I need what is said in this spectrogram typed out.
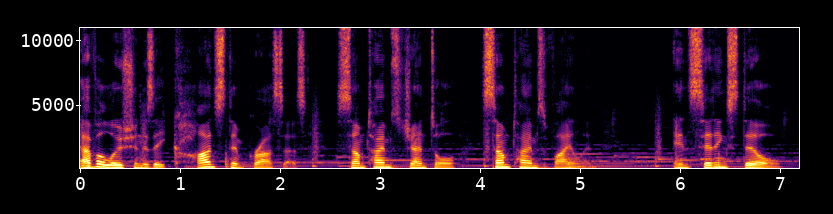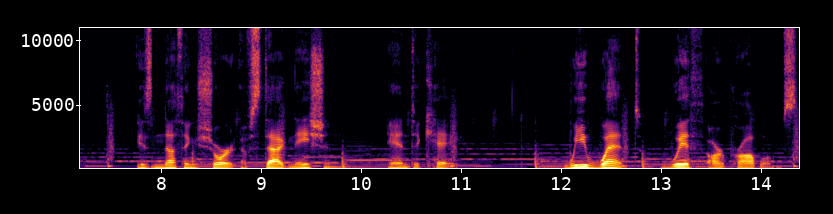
Evolution is a constant process, sometimes gentle, sometimes violent. And sitting still is nothing short of stagnation and decay. We went with our problems.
